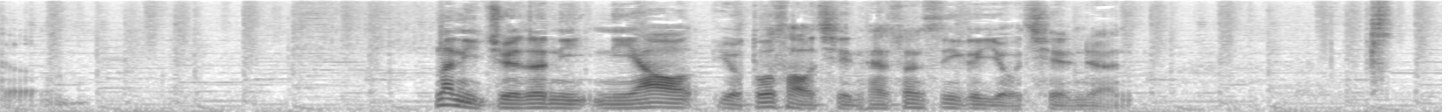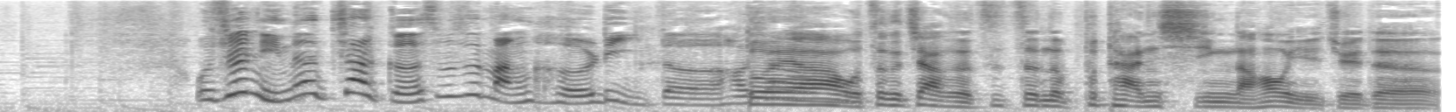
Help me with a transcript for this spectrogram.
的。那你觉得你你要有多少钱才算是一个有钱人？我觉得你那个价格是不是蛮合理的？好像对啊，我这个价格是真的不贪心，然后也觉得。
